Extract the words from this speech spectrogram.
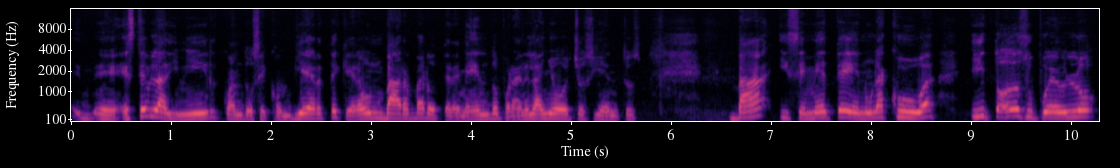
eh, este Vladimir, cuando se convierte, que era un bárbaro tremendo, por ahí en el año 800, va y se mete en una cuba y todo su pueblo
